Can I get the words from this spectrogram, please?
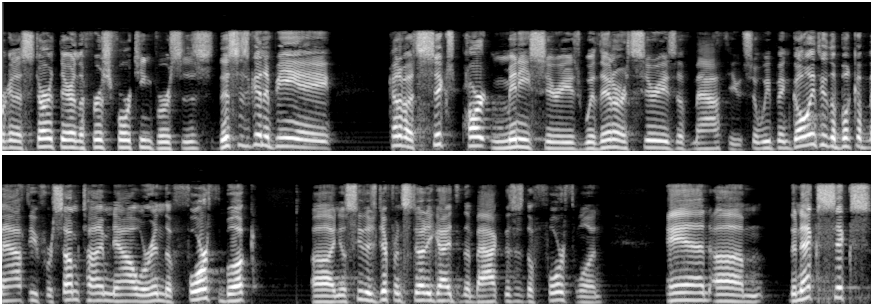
We're going to start there in the first 14 verses. This is going to be a kind of a six part mini series within our series of Matthew. So we've been going through the book of Matthew for some time now. We're in the fourth book, uh, and you'll see there's different study guides in the back. This is the fourth one. And um, the next six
